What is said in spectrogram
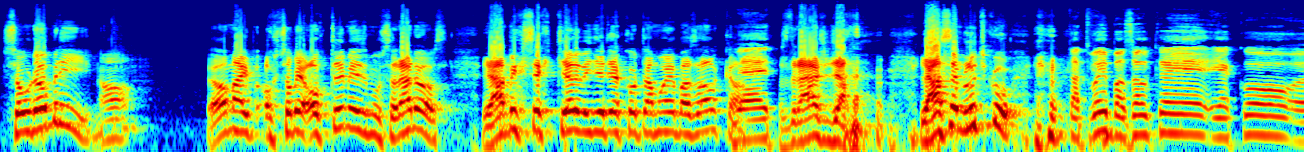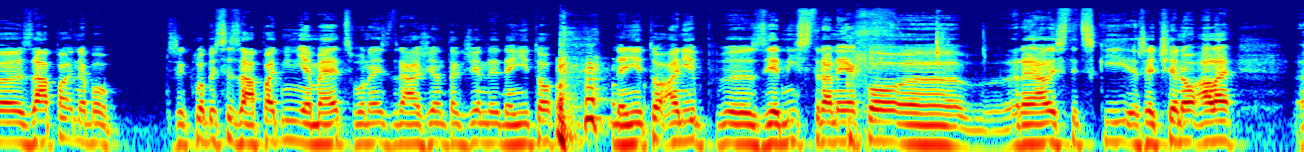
jsou dobrý, no. Jo, mají v sobě optimismus, radost. Já bych se chtěl vidět jako ta moje bazalka. Ne. Zdrážďan. Já jsem Lučku. Ta tvoje bazalka je jako uh, západ, nebo řeklo by se západní Němec, on je zdrážen, takže není to, není to ani z jedné strany jako uh, realistický řečeno, ale uh,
